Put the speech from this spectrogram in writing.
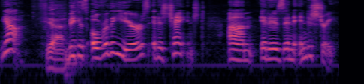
Yeah. Yeah. Because over the years, it has changed. Um, it is an industry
